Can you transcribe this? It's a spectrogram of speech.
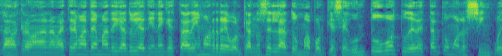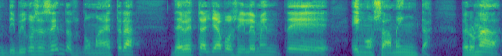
La, la maestra de matemática tuya tiene que estar ahí mismo revolcándose en la tumba, porque según tu voz, tú debes estar como a los 50 y pico, 60. Tu maestra debe estar ya posiblemente en osamenta. Pero nada,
